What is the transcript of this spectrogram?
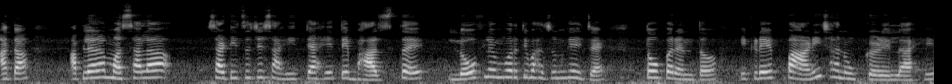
आता आपल्याला मसालासाठीचं जे साहित्य आहे ते भाजतं आहे लो फ्लेमवरती भाजून घ्यायचं आहे तोपर्यंत इकडे पाणी छान उकळलेलं आहे.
